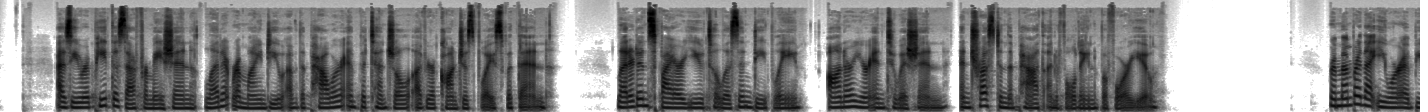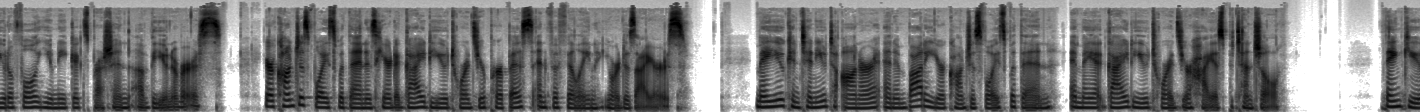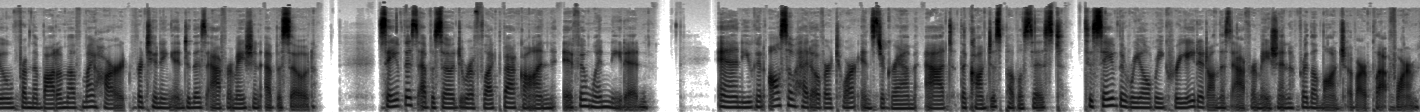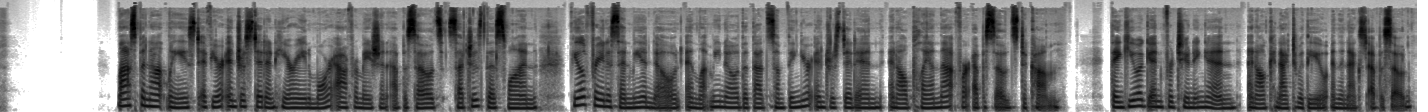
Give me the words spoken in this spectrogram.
As you repeat this affirmation, let it remind you of the power and potential of your conscious voice within. Let it inspire you to listen deeply, honor your intuition, and trust in the path unfolding before you. Remember that you are a beautiful, unique expression of the universe. Your conscious voice within is here to guide you towards your purpose and fulfilling your desires. May you continue to honor and embody your conscious voice within, and may it guide you towards your highest potential. Thank you from the bottom of my heart for tuning into this affirmation episode. Save this episode to reflect back on if and when needed. And you can also head over to our Instagram at The Conscious Publicist to save the reel recreated on this affirmation for the launch of our platform. Last but not least, if you're interested in hearing more affirmation episodes such as this one, feel free to send me a note and let me know that that's something you're interested in, and I'll plan that for episodes to come. Thank you again for tuning in, and I'll connect with you in the next episode.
